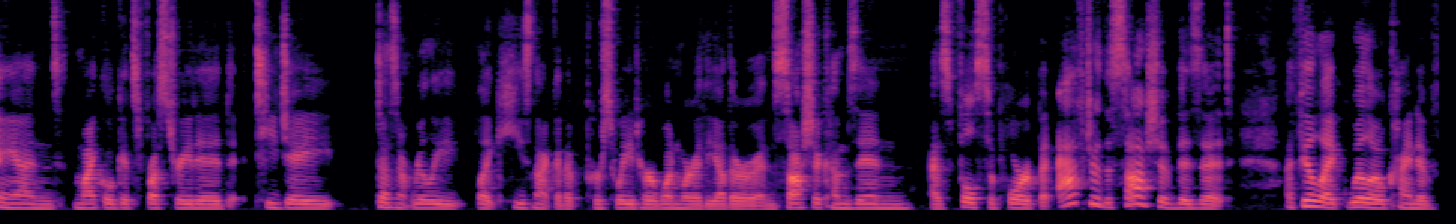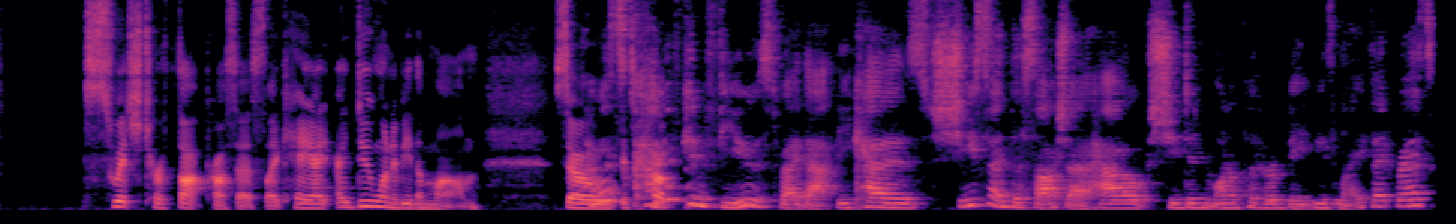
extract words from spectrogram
and Michael gets frustrated. TJ doesn't really like he's not going to persuade her one way or the other and Sasha comes in as full support but after the Sasha visit I feel like Willow kind of switched her thought process like hey I, I do want to be the mom so I was it's kind prob- of confused by that because she said to Sasha how she didn't want to put her baby's life at risk.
